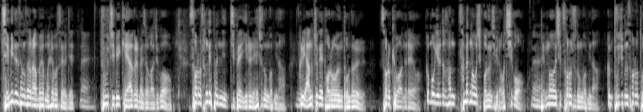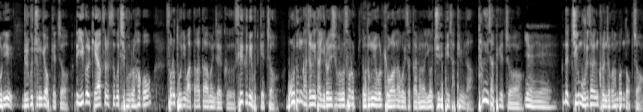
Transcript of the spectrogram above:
재밌는 상상을 한번 해보세요. 이제 네. 두 집이 계약을 맺어가지고 서로 상대편 집에 일을 해주는 겁니다. 그리고 양쪽에 벌어온 돈을 서로 교환을 해요. 그럼 뭐 예를 들어서 한 300만 원씩 버는 집이라고 치고 네. 100만 원씩 서로 주는 겁니다. 그럼 두 집은 서로 돈이 늘고 주는 게 없겠죠. 근데 이걸 계약서를 쓰고 지불을 하고 서로 돈이 왔다 갔다 하면 이제 그 세금이 붙겠죠. 모든 가정이 다 이런 식으로 서로 노동력을 교환하고 있었다면 이거 GDP 잡힙니다. 당연히 잡히겠죠. 예, 예. 근데 지금 우리 사회는 그런 적은 한 번도 없죠.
